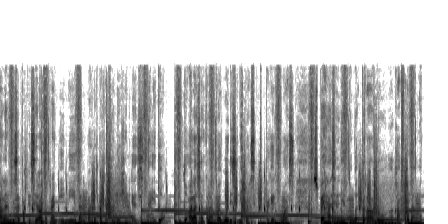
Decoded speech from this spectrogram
kalian bisa pakai si Lux Crime ini tanpa harus pakai foundation guys. Nah itu itu alasan kenapa gue di sini pasti pakai kuas. Supaya hasilnya tuh nggak terlalu uh, cover banget.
